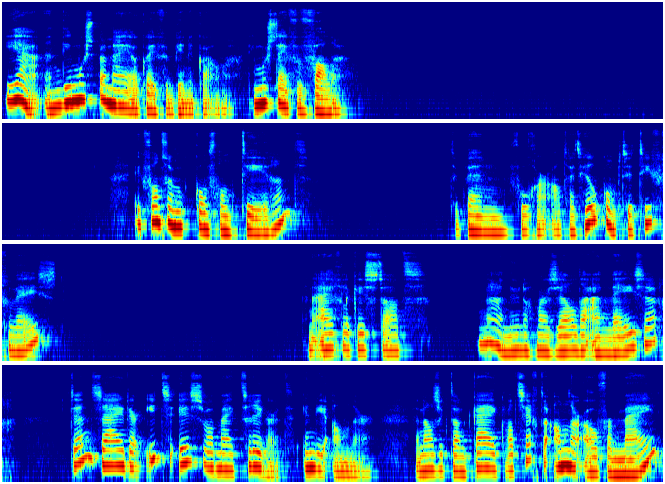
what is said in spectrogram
Ja, en die moest bij mij ook even binnenkomen. Die moest even vallen. Ik vond hem confronterend. Ik ben vroeger altijd heel competitief geweest. En eigenlijk is dat nou, nu nog maar zelden aanwezig. Tenzij er iets is wat mij triggert in die ander. En als ik dan kijk, wat zegt de ander over mij?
